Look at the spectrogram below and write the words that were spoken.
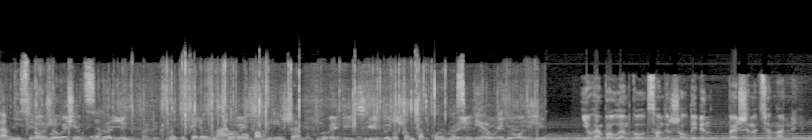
там, где Сережа учился. Ну, теперь узнаем его поближе. Вот он такой у нас первый. Євген Павленко, Олександр Шалдибін, перший національний.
